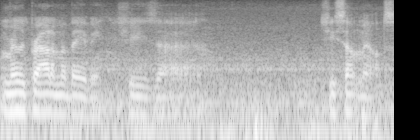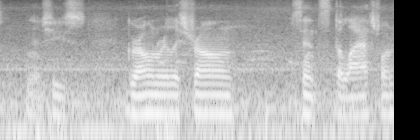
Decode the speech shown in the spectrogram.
I'm really proud of my baby. She's uh, she's something else, she's grown really strong since the last one.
